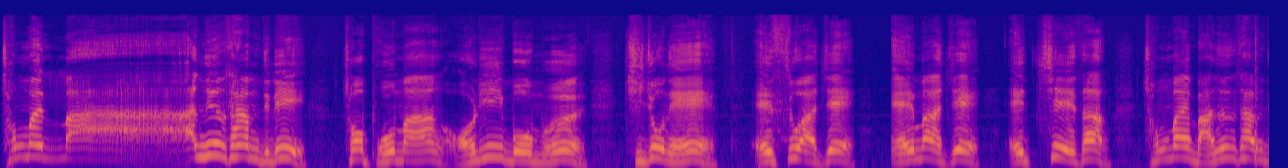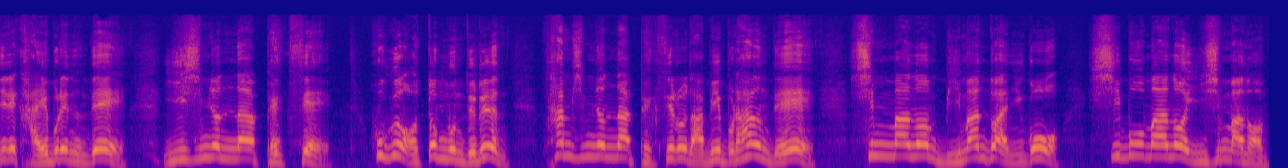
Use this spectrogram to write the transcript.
정말 많은 사람들이 저 보험왕 어린이 보험을 기존에 S화재, M화재, H해상 정말 많은 사람들이 가입을 했는데 20년 납 100세 혹은 어떤 분들은 30년 납 100세로 납입을 하는데 10만원 미만도 아니고 15만원, 20만원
